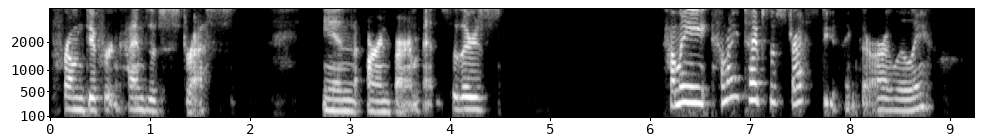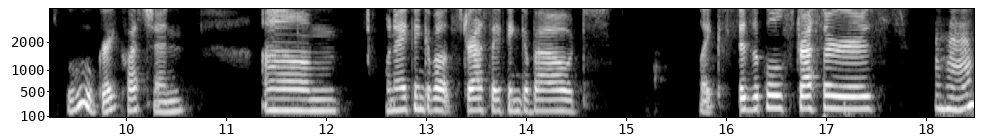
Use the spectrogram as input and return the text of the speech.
from different kinds of stress in our environment. So there's how many how many types of stress do you think there are, Lily? Ooh, great question. Um, when I think about stress, I think about like physical stressors mm-hmm.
